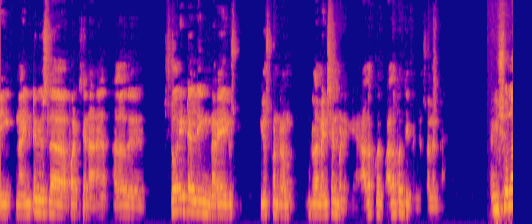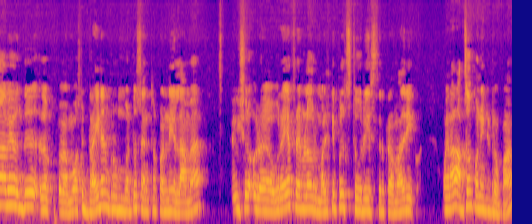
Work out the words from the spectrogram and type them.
நீ நான் இன்டர்வியூஸ்ல படிச்சேன் நான். அதாவது ஸ்டோரி டெல்லிங் நிறைய யூஸ் யூஸ் பண்ற மென்ஷன் பண்ணிருக்கேன். அதை அதை பத்தி கொஞ்சம் சொல்லுங்க. யூஸ்வலாகவே வந்து மோஸ்ட்லி பிரைட் அண்ட் க்ரூம் மட்டும் சென்டர் பண்ணி இல்லாமல் யூஸ்வலாக ஒரு ஒரே ஃப்ரேமில் ஒரு மல்டிபிள் ஸ்டோரிஸ் இருக்கிற மாதிரி கொஞ்ச நாள் அப்சர்வ் பண்ணிக்கிட்டு இருப்பான்.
